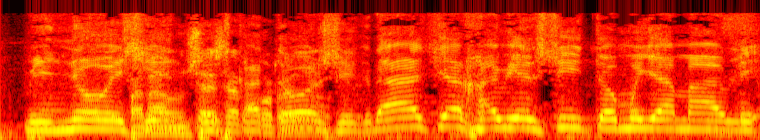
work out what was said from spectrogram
Para don César 1914. Gracias, Javiercito, muy amable.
